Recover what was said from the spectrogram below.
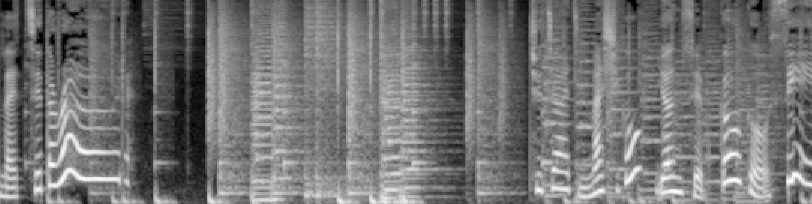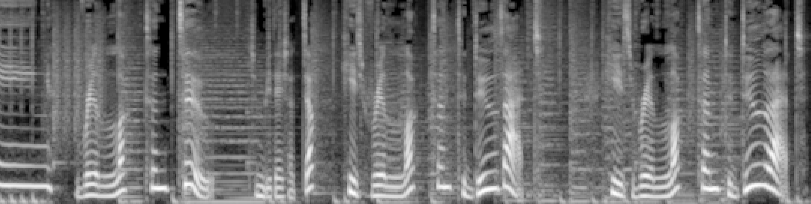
Let's hit the road! 주저하지 마시고 연습 고고 sing! reluctant to 준비되셨죠? He's reluctant to do that. He's reluctant to do that.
